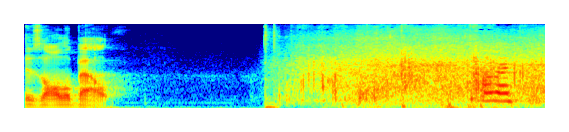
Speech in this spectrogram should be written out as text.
is all about. All right.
